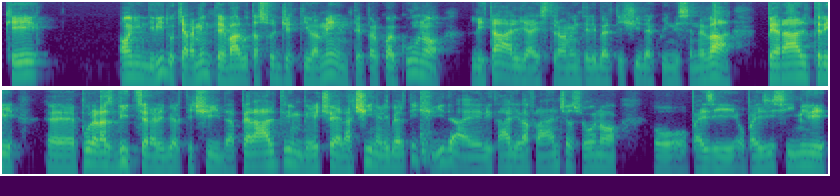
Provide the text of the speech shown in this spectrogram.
che ogni individuo chiaramente valuta soggettivamente. Per qualcuno l'Italia è estremamente liberticida e quindi se ne va, per altri eh, pure la Svizzera è liberticida, per altri invece è la Cina liberticida e l'Italia e la Francia sono, o, o, paesi, o paesi, simili,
